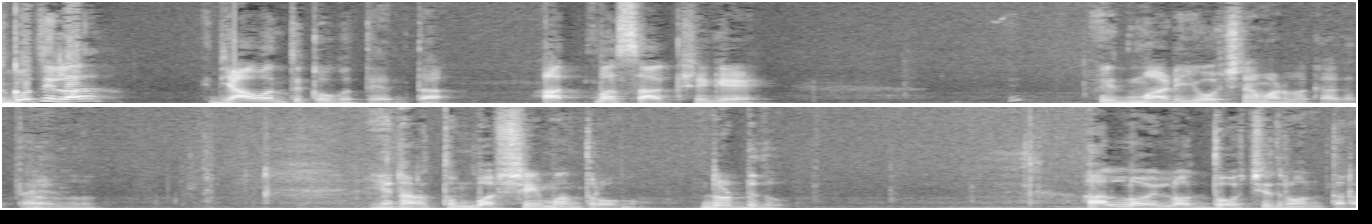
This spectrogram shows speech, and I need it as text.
ಗೊತ್ತಿಲ್ಲ? ಇದು ಯಾವ ಹಂತಕ್ಕೆ ಹೋಗುತ್ತೆ ಅಂತ. ಆತ್ಮಸಾಕ್ಷಿಗೆ ಇದು ಮಾಡಿ ಯೋಚನೆ ಮಾಡಬೇಕಾಗತ್ತೆ. ಏನಾರು ತುಂಬ ಶ್ರೀಮಂತರು ದೊಡ್ಡದು. ಅಲ್ಲೋ ಎಲ್ಲೋ ದೋಚಿದ್ರು ಅಂತಾರ.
